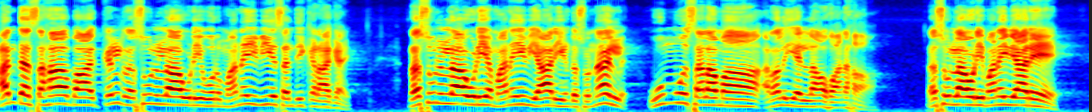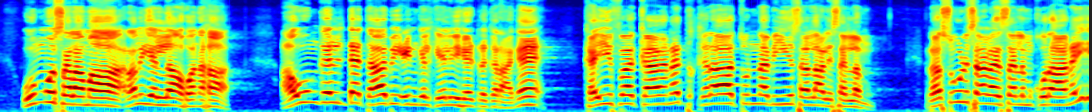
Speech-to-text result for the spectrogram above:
அந்த சஹாபாக்கள் ரசூலுல்லாவுடைய ஒரு மனைவியை சந்திக்கிறாங்க. ரசூலுல்லாவுடைய மனைவி யார் என்று சொன்னால் உம்மு சலமா ரலி அல்லாஹ் அனஹா. ரசூலுல்லாவுடைய மனைவியாரே உம்மு சலமா ரலி அல்லாஹ் அனஹா. அவங்கள்ட்ட தாபியன்கள் கேள்வி கேட்டிருக்கிறாங்க. கைஃப கானத் கிராத்து நபி சல்லா அலி வஸல்லம். ரசூல் சல்லா அலி வஸல்லம் குரானை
